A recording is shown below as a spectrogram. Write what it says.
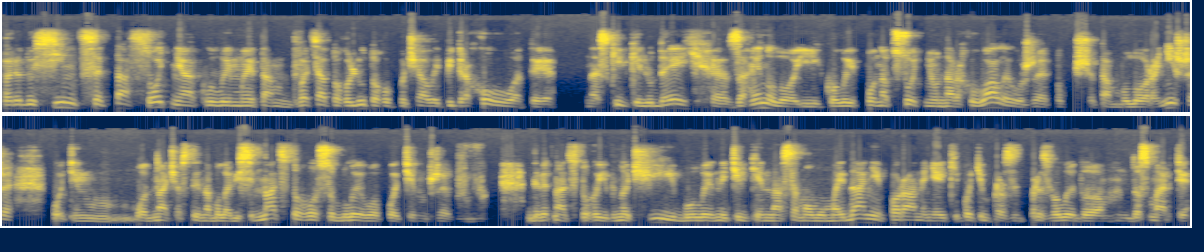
Передусім, це та сотня, коли ми там 20 лютого почали підраховувати наскільки людей е, загинуло, і коли понад сотню нарахували, вже тому що там було раніше. Потім одна частина була 18-го особливо. Потім вже в 19-го і вночі були не тільки на самому майдані поранення, які потім призвели до, до смерті.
